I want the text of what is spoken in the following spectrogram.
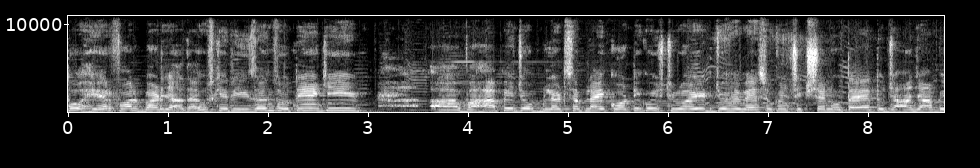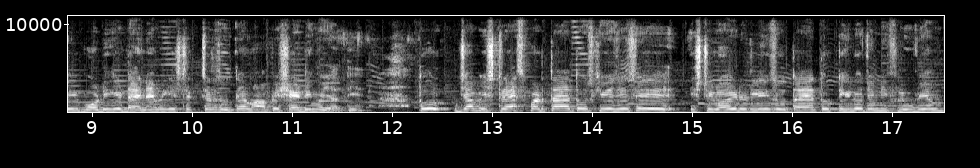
तो हेयर फॉल बढ़ जाता है। उसके रीजंस होते हैं कि वहाँ पे जो ब्लड सप्लाई कॉर्टिकोस्टेरॉइड जो है वैसो कंस्ट्रिक्शन होता है तो जहाँ जहाँ पे बॉडी के डायनेमिक स्ट्रक्चर्स होते हैं, वहाँ पे शेडिंग हो जाती है। तो जब स्ट्रेस पड़ता है तो उसकी वजह से स्टेरॉइड रिलीज़ होता है तो टीलोजन इफ्लूवियम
